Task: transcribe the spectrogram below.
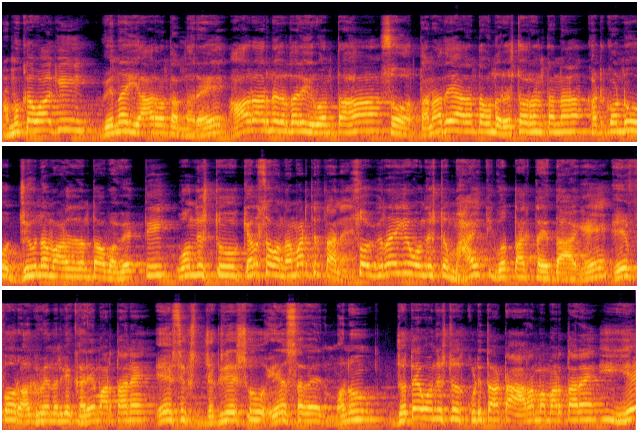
ಪ್ರಮುಖವಾಗಿ ವಿನಯ್ ಯಾರು ಅಂತಂದರೆ ಆರ್ ಆರ್ ನಗರದಲ್ಲಿ ಇರುವಂತಹ ಸೊ ತನ್ನದೇ ಆದಂತಹ ಒಂದು ರೆಸ್ಟೋರೆಂಟ್ ಅನ್ನ ಕಟ್ಕೊಂಡು ಜೀವನ ಮಾಡಿದಂತಹ ಒಬ್ಬ ವ್ಯಕ್ತಿ ಒಂದಿಷ್ಟು ಕೆಲಸವನ್ನ ಮಾಡ್ತಿರ್ತಾನೆ. ಸೊ ವಿನಯ್ಗೆ ಒಂದಿಷ್ಟು ಮಾಹಿತಿ ಗೊತ್ತಾಗ್ತಾ ಇದ್ದ ಹಾಗೆ ಎ ಫೋರ್ ರಾಘವೇಂದ್ರಗೆ ಕರೆ ಮಾಡ್ತಾನೆ. A six Jagadish, A seven Manu ಜೊತೆ ಒಂದಿಷ್ಟು ಕುಡಿತಾಟ ಆರಂಭ ಮಾಡ್ತಾರೆ. ಈ ಎ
